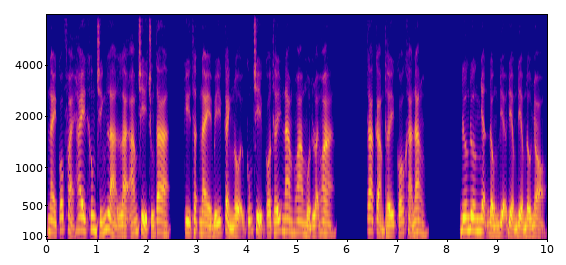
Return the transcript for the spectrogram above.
này có phải hay không chính là là ám chỉ chúng ta, kỳ thật này bí cảnh nội cũng chỉ có thấy nam hoa một loại hoa. Ta cảm thấy có khả năng. Đường đường nhận đồng địa điểm điểm đầu nhỏ.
